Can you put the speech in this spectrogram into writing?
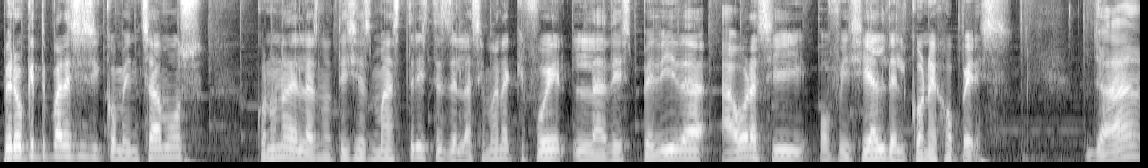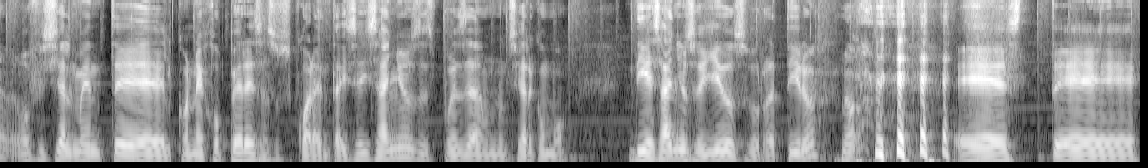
pero ¿qué te parece si comenzamos con una de las noticias más tristes de la semana que fue la despedida, ahora sí, oficial del Conejo Pérez? Ya oficialmente el Conejo Pérez a sus 46 años, después de anunciar como 10 años seguidos su retiro, ¿no? este,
